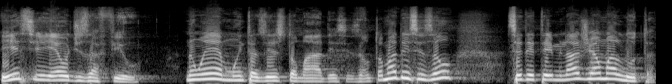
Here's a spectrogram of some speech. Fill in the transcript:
Esse é o desafio. Não é muitas vezes tomar a decisão. Tomar a decisão, Ser determinado já é uma luta,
